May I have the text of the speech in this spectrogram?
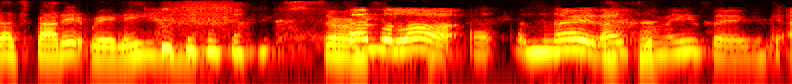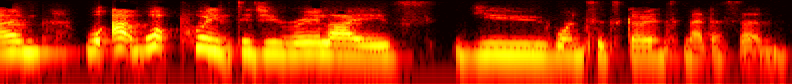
That's about it, really. that's a lot. No, that's amazing. Um, at what point did you realize you wanted to go into medicine?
